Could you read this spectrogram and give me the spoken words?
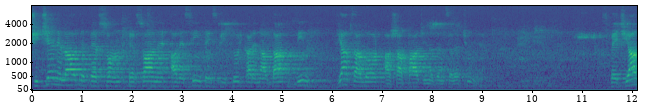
și celelalte persoane, persoane ale Sfintei Scripturi care ne-au dat din viața lor așa pagină de înțelepciune. Special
